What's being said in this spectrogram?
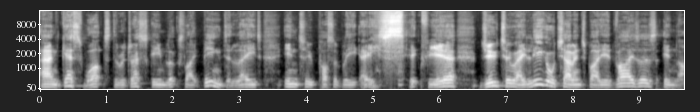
And guess what? The redress scheme looks like being delayed into possibly a sixth year due to a legal challenge by the advisors in the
